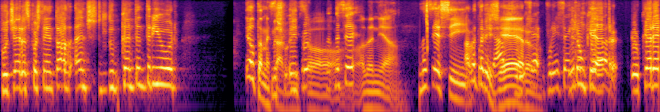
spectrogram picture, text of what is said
puto já era suposto ter entrado antes do canto anterior. Ele também Mas sabe entrou- isso, mas é- ó Daniel. Mas é assim, Estava Pois sabe, 3-0. por isso é, por isso é eu que não é pior. quero, eu quero é,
